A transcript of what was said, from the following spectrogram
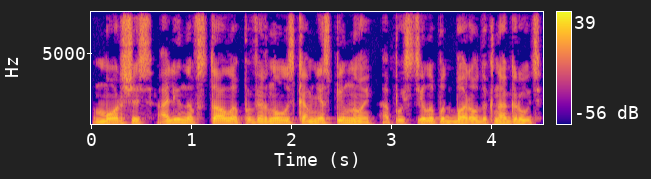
Морщась, Алина встала, повернулась ко мне спиной, опустила подбородок на грудь.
